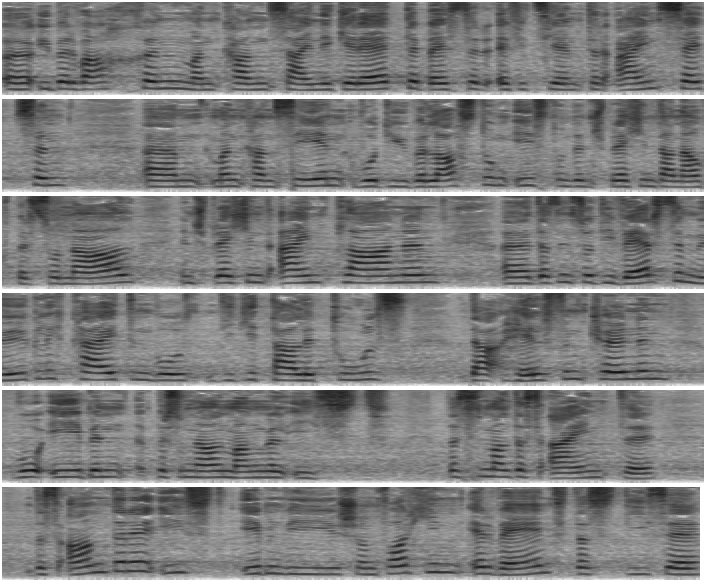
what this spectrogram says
äh, überwachen, man kann seine Geräte besser, effizienter einsetzen, ähm, man kann sehen, wo die Überlastung ist und entsprechend dann auch Personal entsprechend einplanen. Äh, das sind so diverse Möglichkeiten, wo digitale Tools da helfen können wo eben Personalmangel ist. Das ist mal das eine. Das andere ist eben wie schon vorhin erwähnt, dass diese,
